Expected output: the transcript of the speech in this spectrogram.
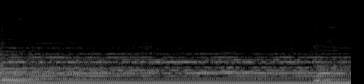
thank you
